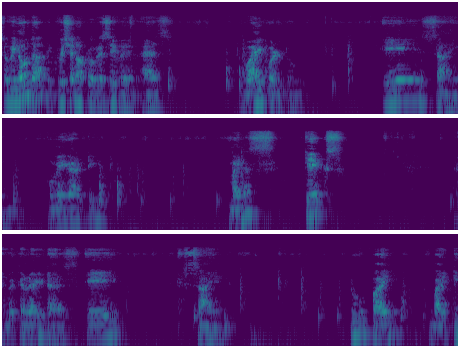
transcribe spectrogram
So we know the equation of progressive wave as y equal to a sine omega t minus kx and we can write it as a sine 2 pi by t.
